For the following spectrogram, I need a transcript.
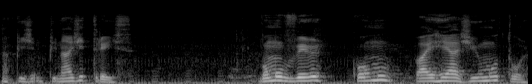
na pinagem 3. Vamos ver como vai reagir o motor.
